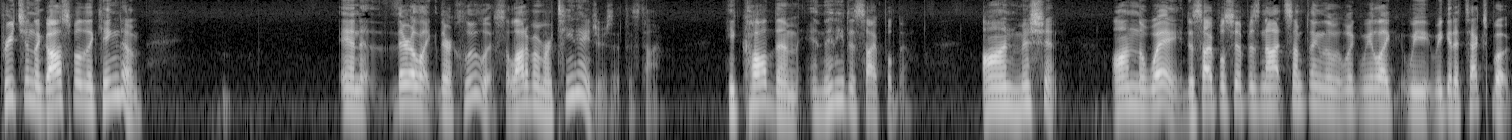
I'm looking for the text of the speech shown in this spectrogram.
preaching the gospel of the kingdom. And they're like, they're clueless. A lot of them are teenagers at this time. He called them and then he discipled them on mission on the way. Discipleship is not something that we like we, we get a textbook,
